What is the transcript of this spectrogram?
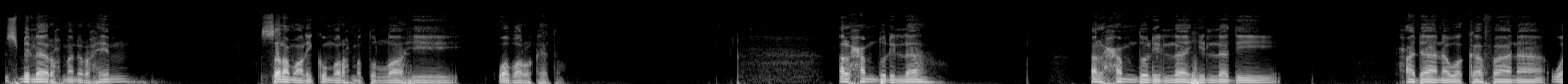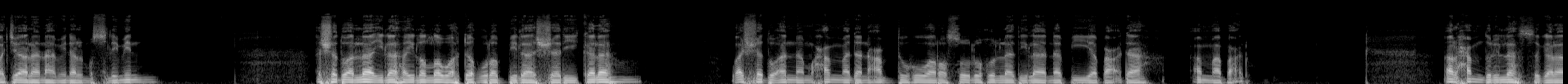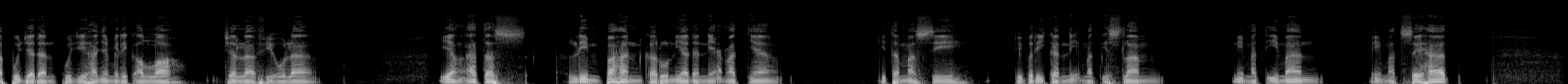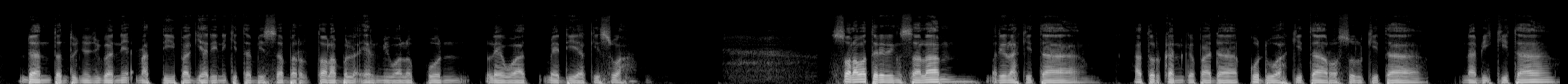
Bismillahirrahmanirrahim. Assalamualaikum warahmatullahi wabarakatuh. Alhamdulillah. Alhamdulillahilladzi hadana wa kafana wa ja'alana minal muslimin. Asyhadu an la ilaha illallah wahdahu rabbi la syarika lah. Wa asyhadu anna Muhammadan abduhu wa rasuluhu alladzi la nabiyya ba'dah. Amma ba'du. Alhamdulillah segala puja dan puji hanya milik Allah Jalla fi'ula Yang atas limpahan karunia dan nikmatnya Kita masih diberikan nikmat Islam Nikmat iman, nikmat sehat Dan tentunya juga nikmat di pagi hari ini kita bisa bertolabul ilmi Walaupun lewat media kiswah. Salawat ring salam Marilah kita aturkan kepada kudwah kita, rasul kita, nabi kita,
